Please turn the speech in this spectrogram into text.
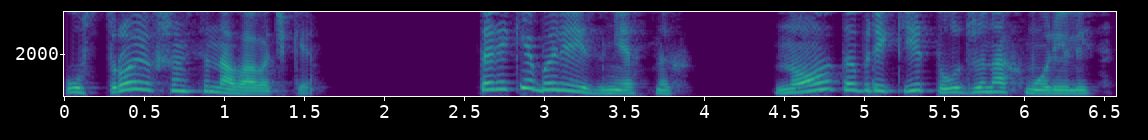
устроившимся на лавочке. Старики были из местных, но добряки тут же нахмурились.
